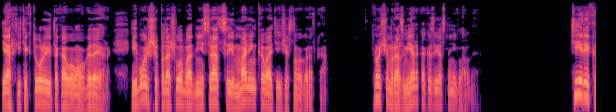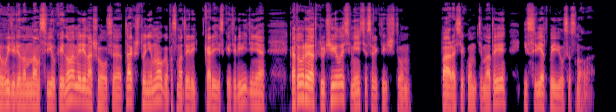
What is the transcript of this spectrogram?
и архитектурой таковому в ГДР и больше подошло бы администрации маленького отечественного городка. Впрочем, размер, как известно, не главное. Телек в выделенном нам с вилкой номере нашелся, так что немного посмотрели корейское телевидение, которое отключилось вместе с электричеством. Пара секунд темноты, и свет появился снова.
